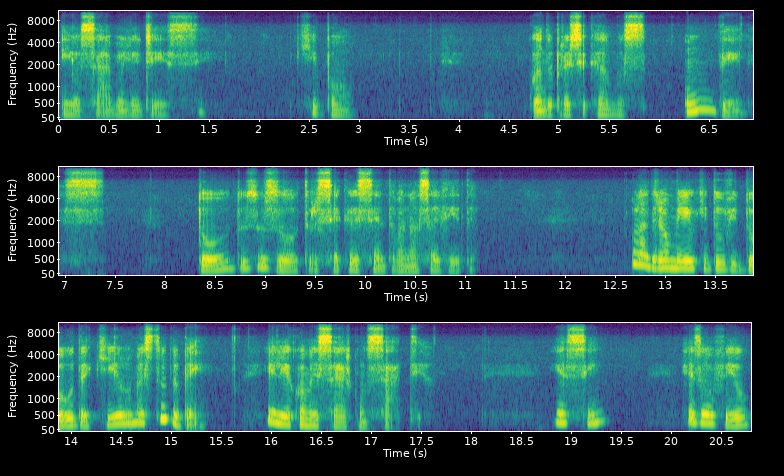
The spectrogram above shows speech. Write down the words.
E o sábio lhe disse: Que bom. Quando praticamos um deles, todos os outros se acrescentam à nossa vida. O ladrão meio que duvidou daquilo, mas tudo bem. Ele ia começar com Sátia. E assim resolveu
